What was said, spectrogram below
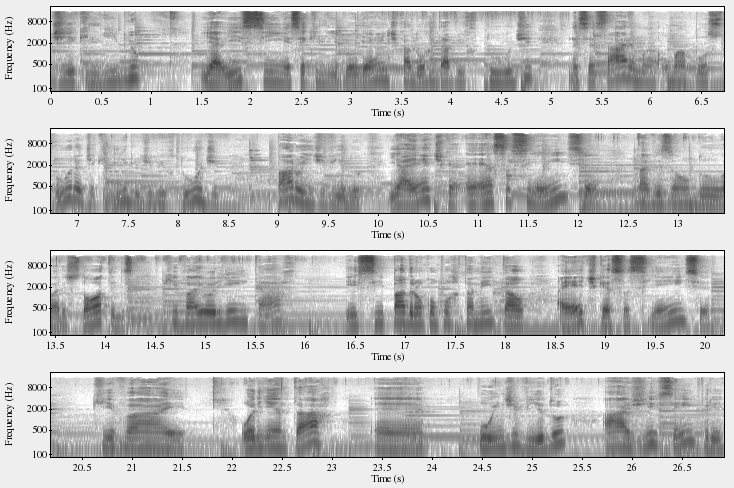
de equilíbrio e aí sim, esse equilíbrio ele é um indicador da virtude necessária, uma, uma postura de equilíbrio, de virtude para o indivíduo. E a ética é essa ciência, na visão do Aristóteles, que vai orientar esse padrão comportamental. A ética é essa ciência que vai orientar é, o indivíduo a agir sempre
